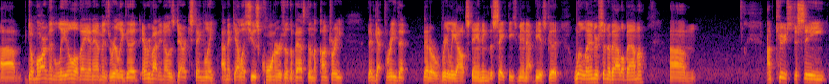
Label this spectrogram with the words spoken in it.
Um, DeMarvin Leal of A&M is really good. Everybody knows Derek Stingley. I think LSU's corners are the best in the country. They've got three that, that are really outstanding. The safeties may not be as good. Will Anderson of Alabama. Um, I'm curious to see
